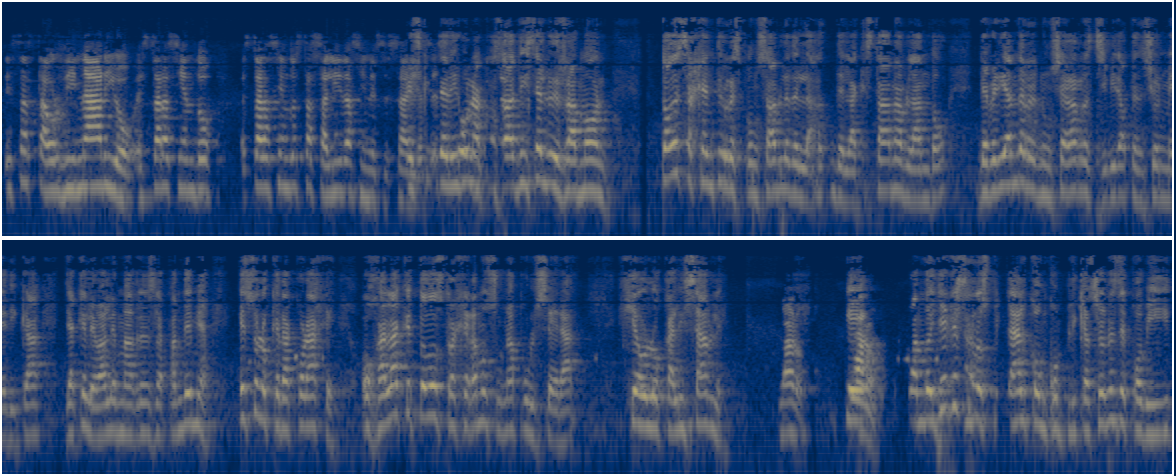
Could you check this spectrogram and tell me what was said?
es hasta ordinario estar haciendo, estar haciendo estas salidas innecesarias. Es que te digo una cosa, dice Luis Ramón, toda esa gente irresponsable de la, de la que están hablando deberían de renunciar a recibir atención médica, ya que le vale madres la pandemia. Eso es lo que da coraje. Ojalá que todos trajéramos una pulsera geolocalizable. Claro. Que claro. cuando llegues al hospital con complicaciones de COVID,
